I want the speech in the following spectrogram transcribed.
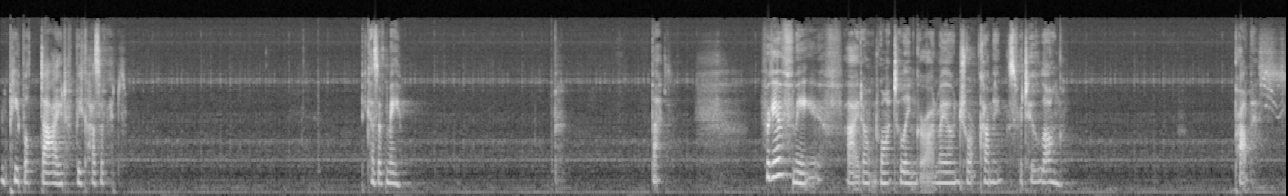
And people died because of it. Because of me. But forgive me if I don't want to linger on my own shortcomings for too long. Promise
